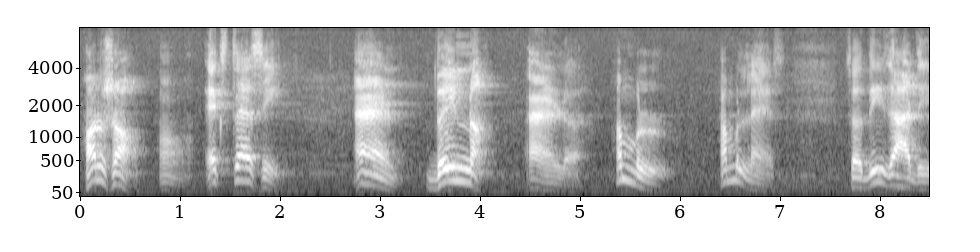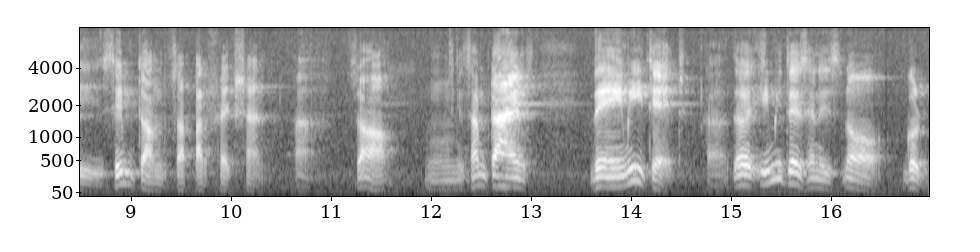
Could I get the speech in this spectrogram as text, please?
harsha, uh, ecstasy, and daina, and uh, humble, humbleness. So these are the symptoms of perfection. Uh, so mm, sometimes they imitate. Uh, the imitation is no good.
